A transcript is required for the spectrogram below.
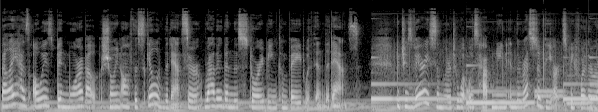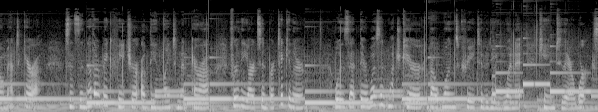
ballet has always been more about showing off the skill of the dancer rather than the story being conveyed within the dance. Which is very similar to what was happening in the rest of the arts before the Romantic era since another big feature of the Enlightenment era, for the arts in particular, was that there wasn't much care about one's creativity when it came to their works.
